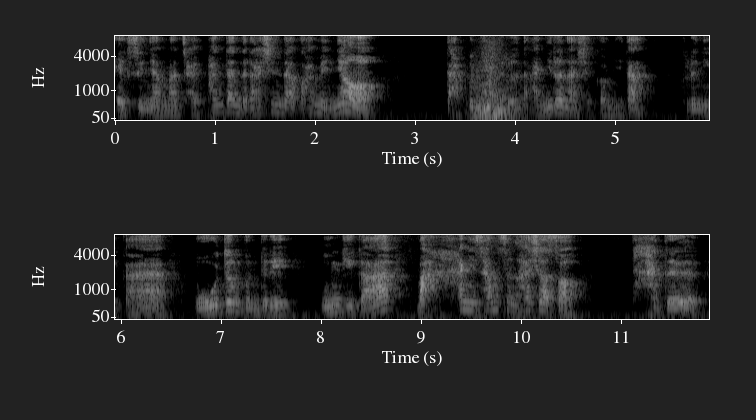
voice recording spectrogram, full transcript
X냐만 잘 판단을 하신다고 하면요. 나쁜 일들은 안 일어나실 겁니다. 그러니까 모든 분들이 운기가 많이 상승하셔서 다들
